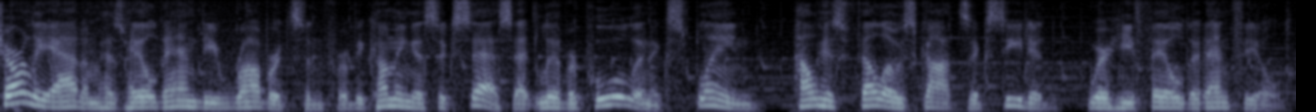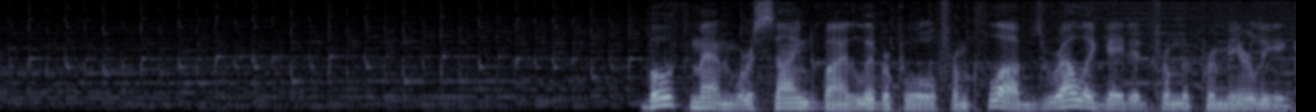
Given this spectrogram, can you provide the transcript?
Charlie Adam has hailed Andy Robertson for becoming a success at Liverpool and explained how his fellow Scots succeeded where he failed at Anfield. Both men were signed by Liverpool from clubs relegated from the Premier League.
